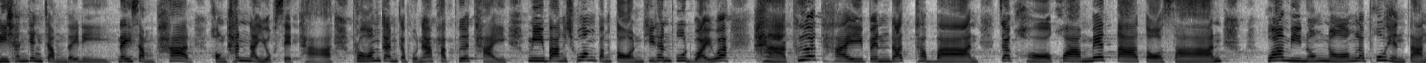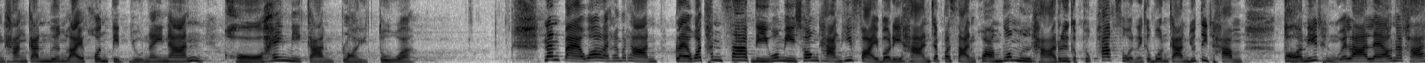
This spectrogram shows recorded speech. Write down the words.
ดิฉันยังจำได้ดี ในสัมภาษณ์ของท่านนายกเศรษฐา พร้อมกันกับหัวหน้าพักเพื่อไทย มีบางช่วงบางตอนที่ท่านพูดไว้ว่า หากเพื่อไทยเป็นรัฐบาล จะขอความเมตตาต่อศาลว่ามีน้องๆ และผู้เห็นต่างทางการเมืองหลายคนติดอยู่ในนั้น ขอให้มีการปล่อยตัวนั่นแปลว่าอะไรท่านประธาน แปลว่าท่านทราบดีว่ามีช่องทางที่ฝ่ายบริหารจะประสานความร่วมมือหารือกับทุกภาคส่วนในกระบวนการยุติธรรม ตอนนี้ถึงเวลาแล้วนะคะ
